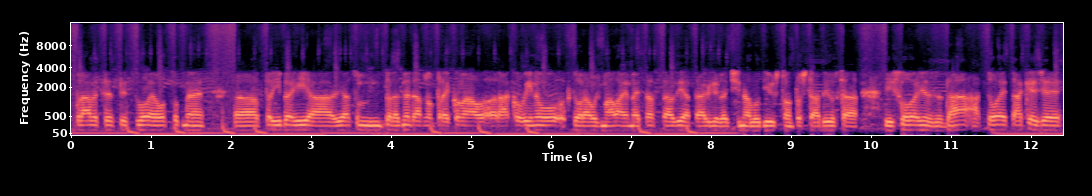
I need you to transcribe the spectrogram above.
práve cez tie svoje osobné uh, príbehy a ja som prednedávno prekonal rakovinu, ktorá už mala aj metastázy a tak, že väčšina ľudí už v tomto štádiu sa vyslovene zdá a to je také, že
